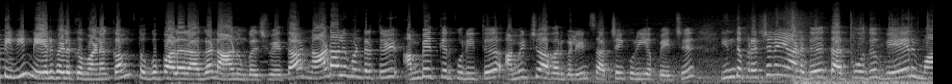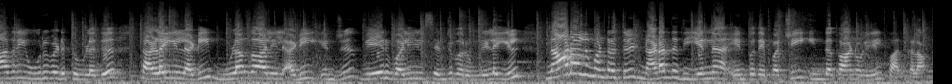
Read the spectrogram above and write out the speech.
தமிழான் டிவி நேர்களுக்கு வணக்கம். தொகுப்பாளராக நான் உங்கள் ஸ்வேதா. நாடாளுமன்றத்தில் அம்பேத்கர் குறித்து அமித்ஷா அவர்களின் சர்ச்சைக்குரிய பேச்சு. இந்த பிரச்சனையானது தற்போது வேறு மாதிரி உருவெடுத்துள்ளது. தலையில் அடி முழங்காலில் அடி என்று வேறு வழியில் சென்று வரும் நிலையில் நாடாளுமன்றத்தில் நடந்தது என்ன என்பதை பற்றி இந்த காணொலியில் பார்க்கலாம்.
